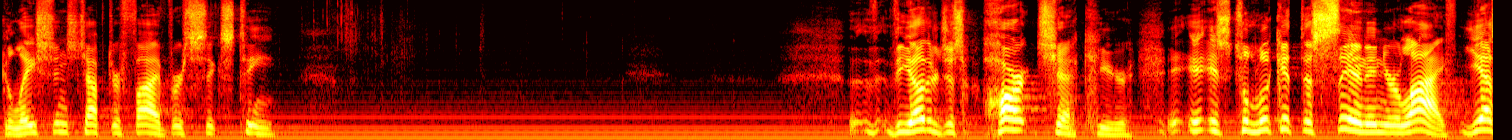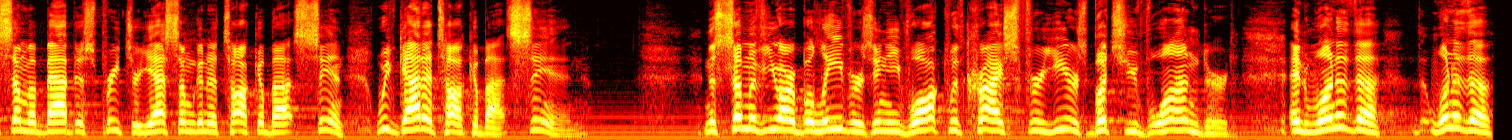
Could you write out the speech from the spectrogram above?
Galatians chapter 5, verse 16. The other just heart check here is to look at the sin in your life. Yes, I'm a Baptist preacher. Yes, I'm going to talk about sin. We've got to talk about sin. Now, some of you are believers and you've walked with Christ for years, but you've wandered. And one of the one of the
